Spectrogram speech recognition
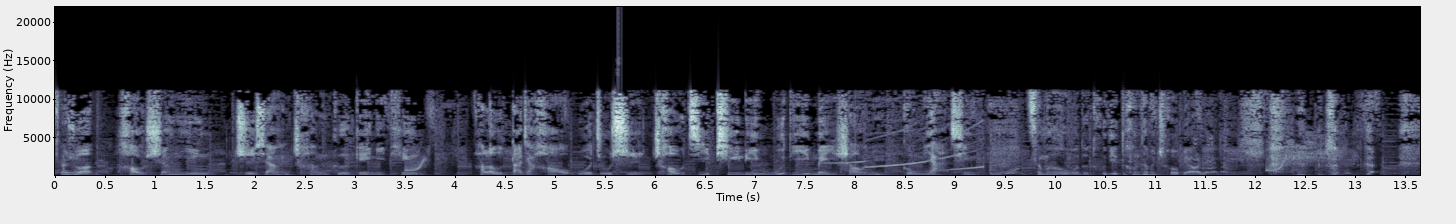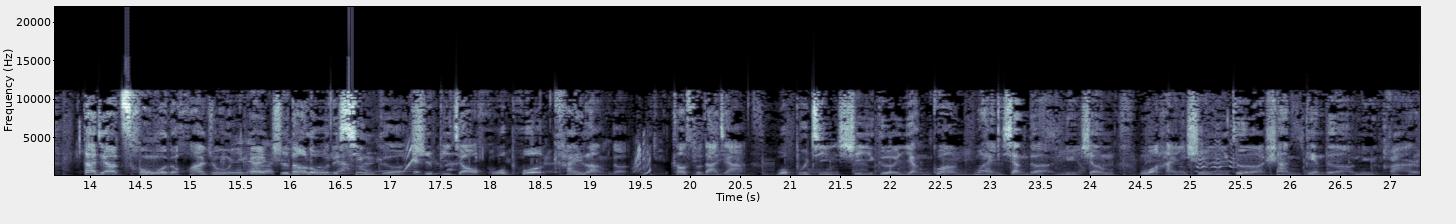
他说：“好声音，只想唱歌给你听。” Hello，大家好，我就是超级霹雳无敌美少女龚亚青。怎么我的徒弟都那么臭不要脸呢？大家从我的话中应该知道了我的性格是比较活泼开朗的。告诉大家，我不仅是一个阳光外向的女生，我还是一个善变的女孩儿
